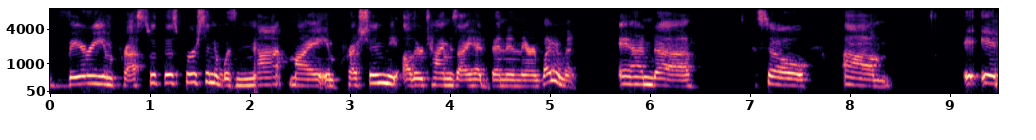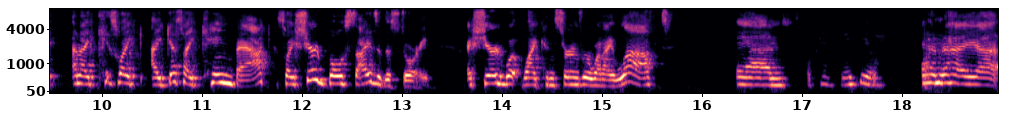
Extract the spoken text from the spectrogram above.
very impressed with this person. It was not my impression the other times I had been in their environment. And uh, so um, it, it and I so I, I guess I came back. So I shared both sides of the story. I shared what my concerns were when I left, and okay, thank you. And I uh,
